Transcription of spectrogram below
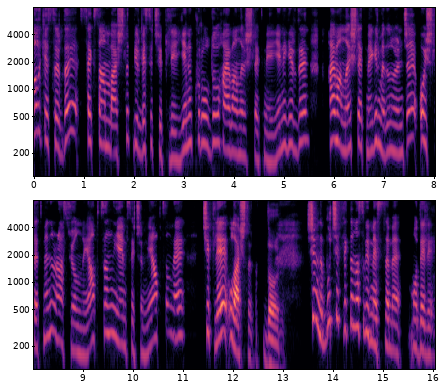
Balıkesir'de 80 başlık bir besi çiftliği yeni kuruldu. Hayvanlar işletmeye yeni girdi. Hayvanlar işletmeye girmeden önce o işletmenin rasyonunu yaptın, yem seçimini yaptın ve çiftliğe ulaştırdın. Doğru. Şimdi bu çiftlikte nasıl bir besleme modeli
